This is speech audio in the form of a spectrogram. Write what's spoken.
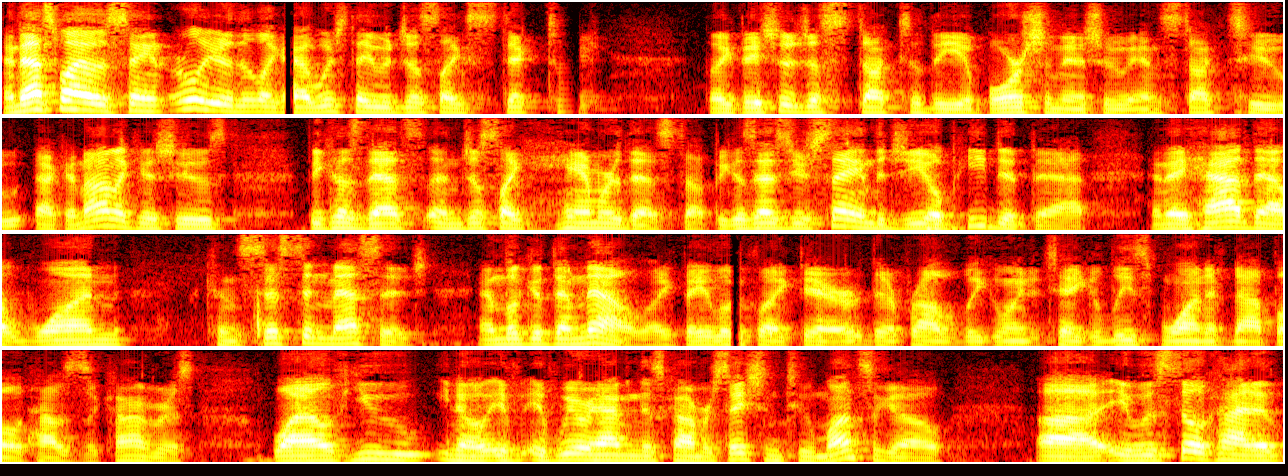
And that's why I was saying earlier that, like, I wish they would just, like, stick to, like they should have just stuck to the abortion issue and stuck to economic issues because that's and just like hammer that stuff because as you're saying the GOP did that and they have that one consistent message and look at them now like they look like they're they're probably going to take at least one if not both houses of Congress while if you you know if, if we were having this conversation two months ago uh, it was still kind of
